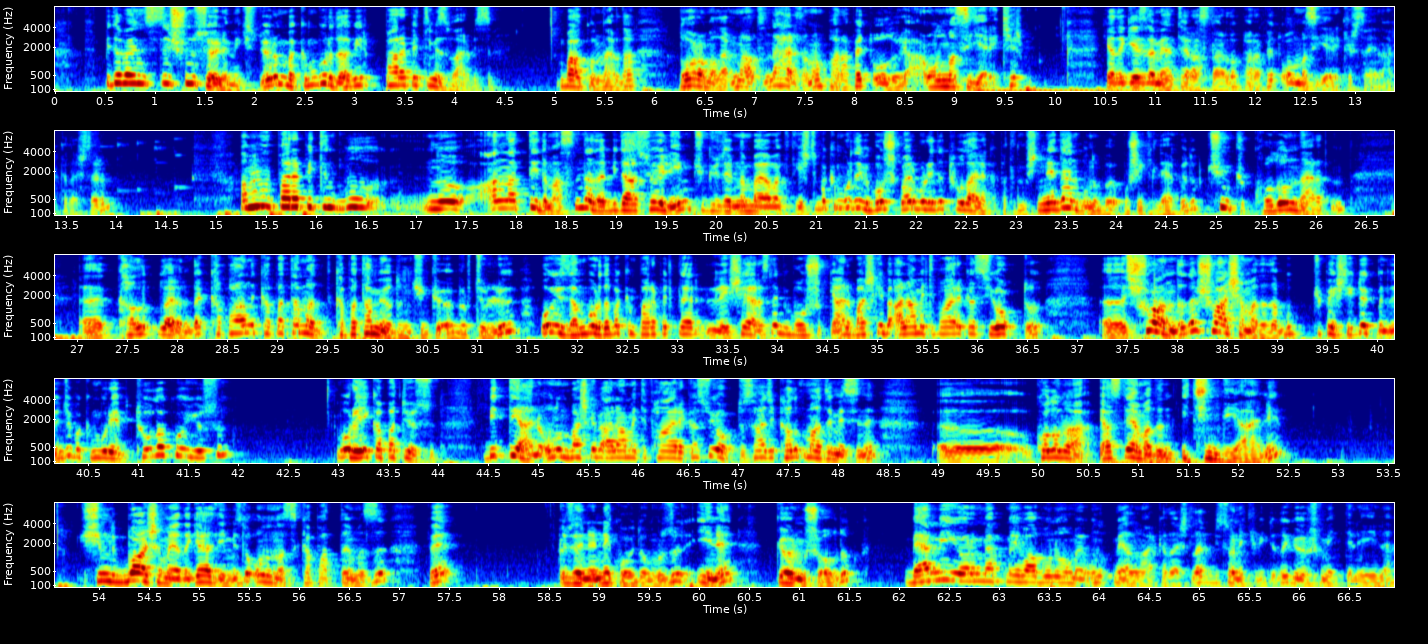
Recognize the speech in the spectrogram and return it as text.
Bir de ben size şunu söylemek istiyorum. Bakın burada bir parapetimiz var bizim. Balkonlarda doğramaların altında her zaman parapet olur ya. Olması gerekir. Ya da gezlemeyen teraslarda parapet olması gerekir sayın arkadaşlarım. Ama bu parapetin bunu anlattıydım aslında da bir daha söyleyeyim. Çünkü üzerinden bayağı vakit geçti. Bakın burada bir boşluk var. Burayı da tuğlayla kapatılmış. Neden bunu bu, bu şekilde yapıyorduk? Çünkü kolonların e, kalıplarında kapağını kapatama, kapatamıyordun çünkü öbür türlü. O yüzden burada bakın parapetlerle şey arasında bir boşluk yani başka bir alameti farikası yoktu. E, şu anda da şu aşamada da bu küpeşliği dökmeden önce bakın buraya bir tuğla koyuyorsun. Orayı kapatıyorsun. Bitti yani. Onun başka bir alameti farikası yoktu. Sadece kalıp malzemesini e, kolona yaslayamadığın içindi yani. Şimdi bu aşamaya da geldiğimizde onu nasıl kapattığımızı ve üzerine ne koyduğumuzu yine görmüş olduk. Beğenmeyi, yorum yapmayı ve abone olmayı unutmayalım arkadaşlar. Bir sonraki videoda görüşmek dileğiyle.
